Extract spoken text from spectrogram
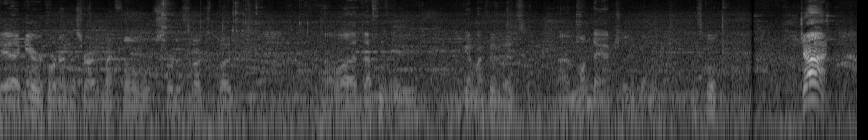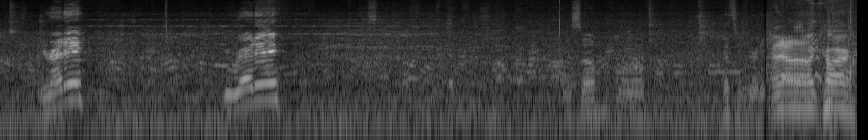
yeah, I can't record on this ride with my phone, which sort of sucks, but I'll uh, definitely get my Fitbits. Uh, Monday, actually, one. That's cool. John, you ready? You ready? Guess so? I don't know. He's ready. Get out of the car!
